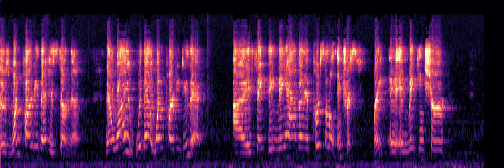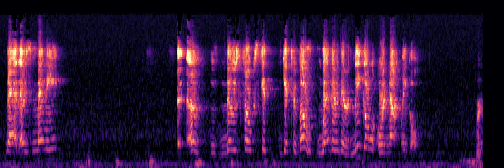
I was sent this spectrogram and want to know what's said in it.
There's one party that has done that. Now, why would that one party do that? I think they may have a personal interest, right, in, in making sure that as many of those folks get get to vote, whether they're legal or not legal. Right.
